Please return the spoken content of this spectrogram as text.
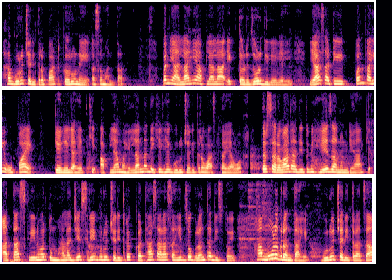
हा गुरुचरित्र पाठ करू नये असं म्हणतात. पण यालाही आपल्याला एक तडजोड दिलेली आहे. यासाठी पण काही उपाय केलेले आहेत की आपल्या महिलांना देखील हे गुरुचरित्र वाचता यावं. तर सर्वात आधी तुम्ही हे जाणून घ्या की आता स्क्रीनवर तुम्हाला जे श्री गुरुचरित्र कथासारासहित जो ग्रंथ दिसतोय हा मूळ ग्रंथ आहे. गुरुचरित्राचा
